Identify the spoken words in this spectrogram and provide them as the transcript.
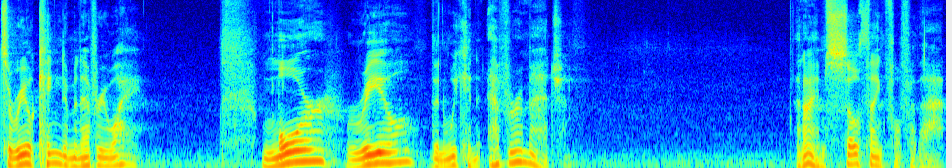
It's a real kingdom in every way, more real than we can ever imagine. And I am so thankful for that.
